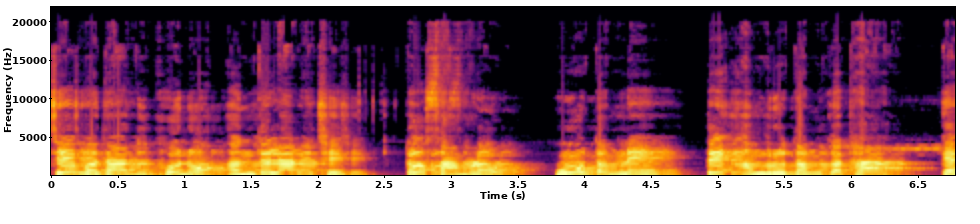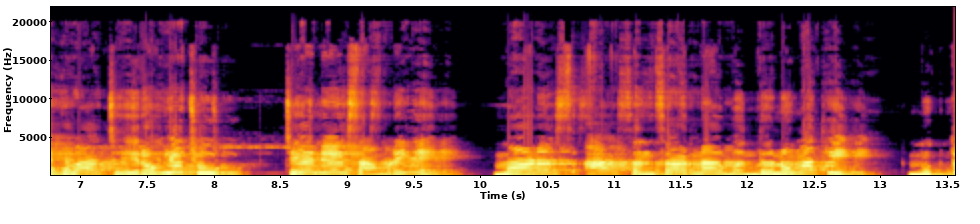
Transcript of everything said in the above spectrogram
જે બધા દુઃખોનો અંત લાવે છે? તો સાંભળો, હું તમને તે અમૃતમ કથા કહેવા જઈ રહ્યો છું, જેને સાંભળીને માણસ આ સંસારના બંધનોમાંથી મુક્ત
